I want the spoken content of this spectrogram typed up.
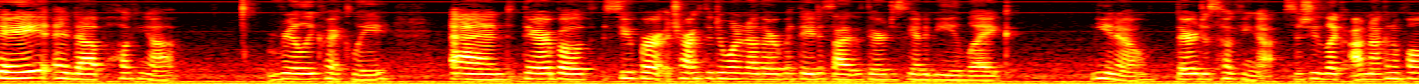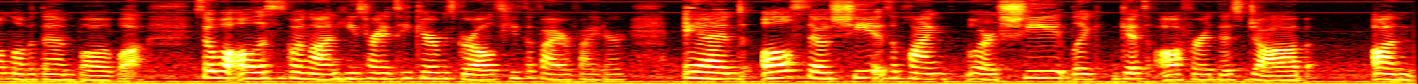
they end up hooking up really quickly. And they're both super attracted to one another, but they decide that they're just going to be like, you know, they're just hooking up. So she's like, I'm not going to fall in love with them, blah, blah, blah. So while all this is going on, he's trying to take care of his girls. He's a firefighter. And also, she is applying, or she, like, gets offered this job on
